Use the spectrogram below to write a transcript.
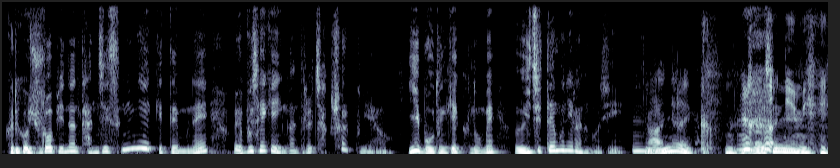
그리고 유럽인은 단지 승리했기 때문에 외부 세계 인간들을 착취할 뿐이에요. 이 모든 게 그놈의 의지 때문이라는 거지. 음. 아니라니까. 예수님이 지금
